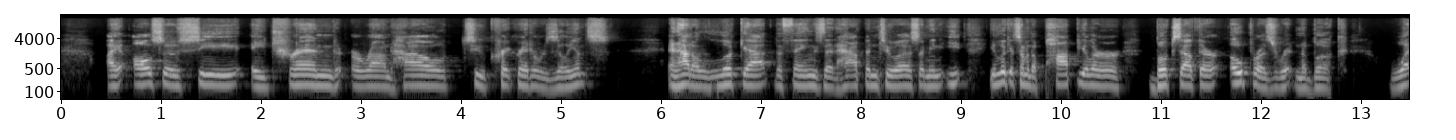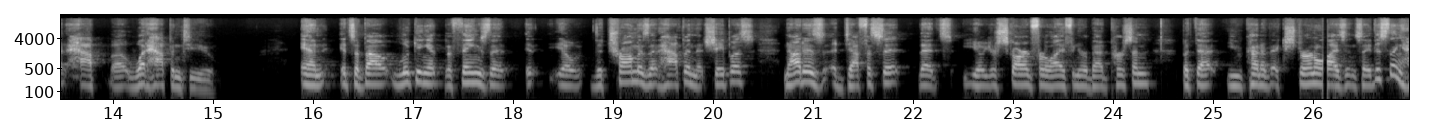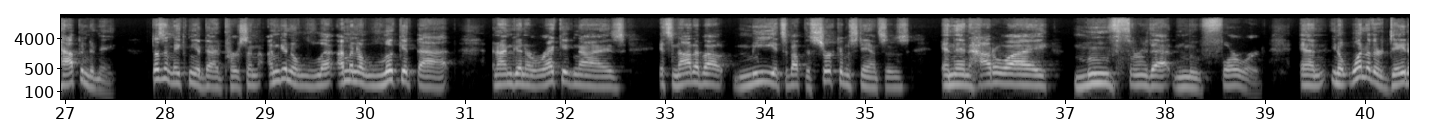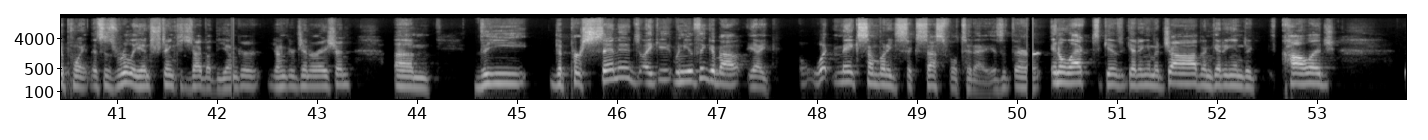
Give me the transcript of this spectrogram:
I also see a trend around how to create greater resilience and how to look at the things that happen to us. I mean, you, look at some of the popular books out there. Oprah's written a book, "What hap- uh, What Happened to You," and it's about looking at the things that you know, the traumas that happen that shape us, not as a deficit that's you know you're scarred for life and you're a bad person, but that you kind of externalize it and say, "This thing happened to me." Doesn't make me a bad person. I'm gonna let I'm gonna look at that and I'm gonna recognize it's not about me, it's about the circumstances and then how do I move through that and move forward? And you know, one other data point. This is really interesting because you talk about the younger younger generation. Um, the the percentage, like when you think about like what makes somebody successful today, is it their intellect, gives getting them a job and getting into college?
